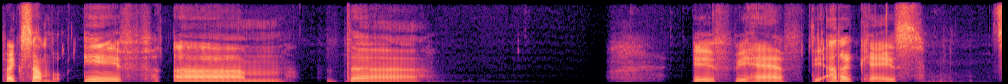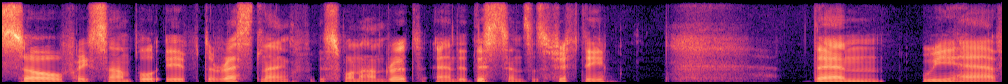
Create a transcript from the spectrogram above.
For example, if um, the if we have the other case, so for example, if the rest length is 100 and the distance is 50, then we have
